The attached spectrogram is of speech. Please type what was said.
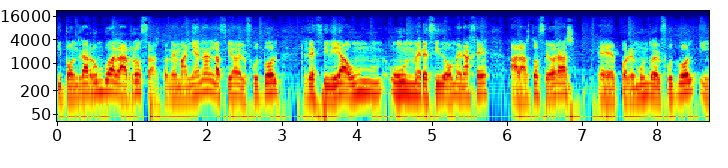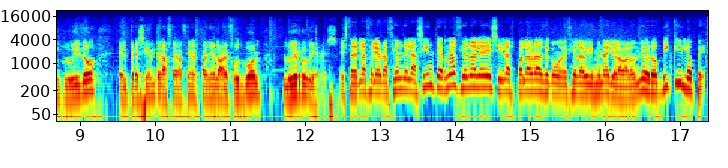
y pondrá rumbo a Las Rozas, donde mañana en la ciudad del fútbol recibirá un, un merecido homenaje a las 12 horas eh, por el mundo del fútbol, incluido el presidente de la Federación Española de Fútbol, Luis Rubiales. Esta es la celebración de las internacionales y las palabras de, como decía David Menayo, la balón de oro, Vicky López.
